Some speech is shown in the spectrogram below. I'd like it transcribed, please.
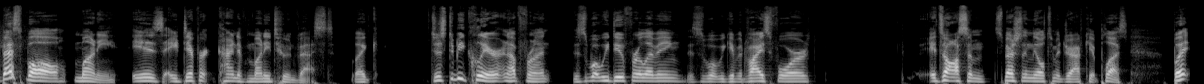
best ball money is a different kind of money to invest. Like, just to be clear and upfront, this is what we do for a living. This is what we give advice for. It's awesome, especially in the Ultimate Draft Kit Plus. But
